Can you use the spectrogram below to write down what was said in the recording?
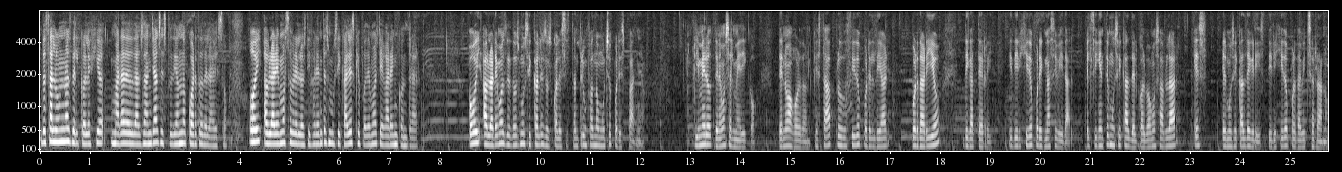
dos alumnos del Colegio Mara de dels Àngels estudiando cuarto de la ESO. Hoy hablaremos sobre los diferentes musicales que podemos llegar a encontrar. Hoy hablaremos de dos musicales los cuales están triunfando mucho por España. Primero tenemos El médico, de Noah Gordon, que está producido por, el diar- por Darío y dirigido por Ignacio Vidal. El siguiente musical del cual vamos a hablar es el musical de Gris, dirigido por David Serrano.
